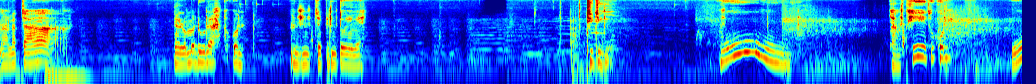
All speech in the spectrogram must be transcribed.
มาแล้วจ้า เดี๋ยวเรามาดูนะทุกคน มันจะเป็นตัวยังไงที่ดิง โอ้อย่างเท่ทุกคนโอ้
